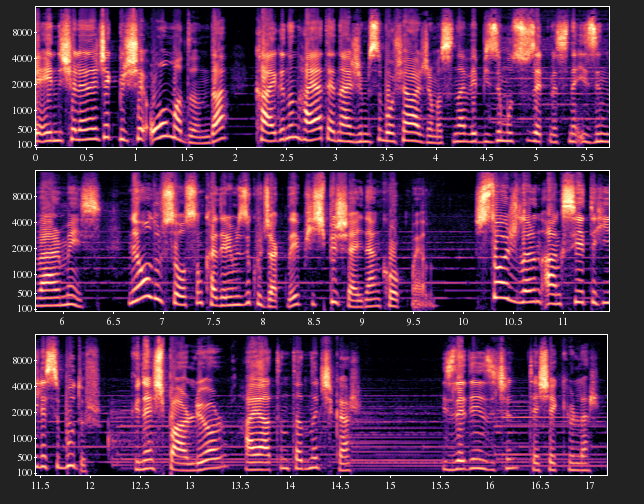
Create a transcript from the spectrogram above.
Ve endişelenecek bir şey olmadığında kaygının hayat enerjimizi boşa harcamasına ve bizi mutsuz etmesine izin vermeyiz. Ne olursa olsun kaderimizi kucaklayıp hiçbir şeyden korkmayalım. Stoacıların anksiyete hilesi budur. Güneş parlıyor, hayatın tadını çıkar. İzlediğiniz için teşekkürler.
